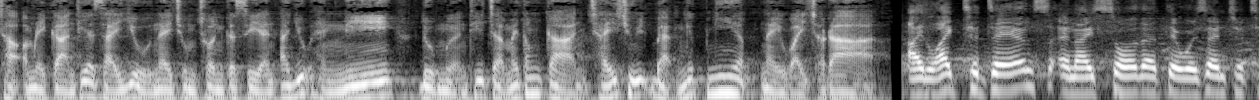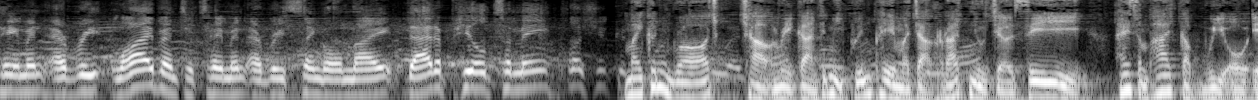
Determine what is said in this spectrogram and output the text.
ชาวอเมริกันที่อาศัยอยู่ในชุมชนเกษียณอายุแห่งนี้ ดูเหมือนที่จะไม่ต้องการใช้ชีวิตแบบเงียบๆในวัยชรา I like to dance and I saw that there was entertainment every live entertainment every single night that appealed to me ไมเคิลรอชชาวอเมริกันที่มีพื้นเพมาจากรัฐนิวเจอร์ซีย์ให้สัมภาษณ์กับ VOA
